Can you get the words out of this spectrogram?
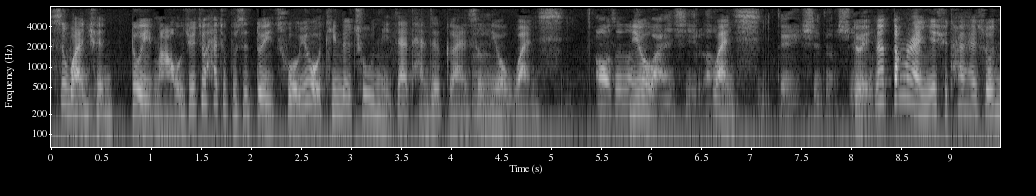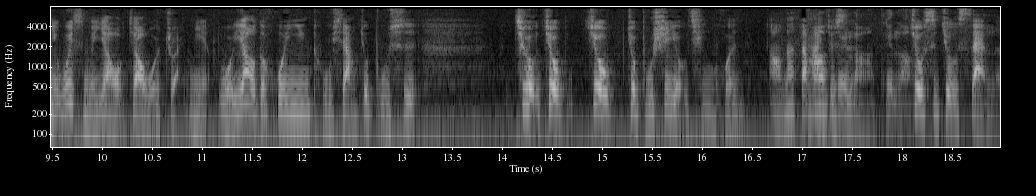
是完全对吗？我觉得就他就不是对错，因为我听得出你在谈这个个案的时候，嗯、你有惋惜。哦，真的是惋惜了，惋惜。对，是的，是的。对，那当然，也许太太说，你为什么要叫我转念？我要的婚姻图像就不是，就就就就不是友情婚啊。那当然就是，哦、对了，对了，就是就散了。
